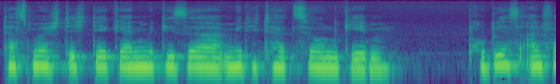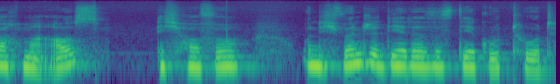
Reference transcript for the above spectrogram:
das möchte ich dir gern mit dieser Meditation geben. Probier es einfach mal aus. Ich hoffe und ich wünsche dir, dass es dir gut tut.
